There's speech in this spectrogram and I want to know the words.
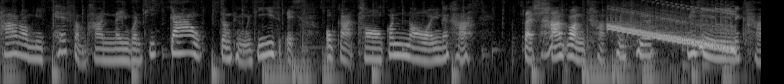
ถ้าเรามีเพศสัมพันธ์ในวันที่9จนถึงวันที่21โอกาสท้องก็น้อยนะคะ แต่ช้าก่อนค่ะเพื่อนๆวิธีนี้นะคะ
